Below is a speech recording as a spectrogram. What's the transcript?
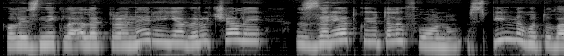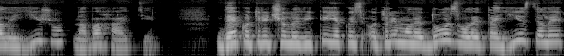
Коли зникла електроенергія, виручали з зарядкою телефону, спільно готували їжу на багатті. Декотрі чоловіки якось отримали дозволи та їздили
